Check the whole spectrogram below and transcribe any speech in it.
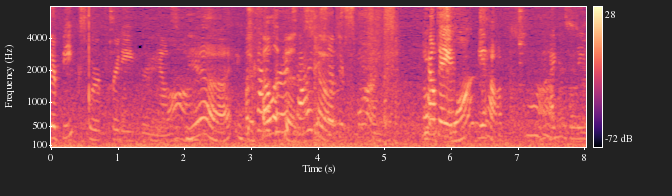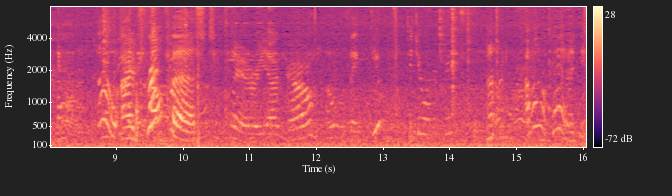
Their beaks were pretty long. Yeah, I think what they're kind pelicans. Of birds are those? said they're swans. Oh, yeah, they, swan? Yeah, swan. I can believe that. Oh, I breakfast. There you go. Oh, thank you. Did you order treats? Huh? Oh, okay. I did.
